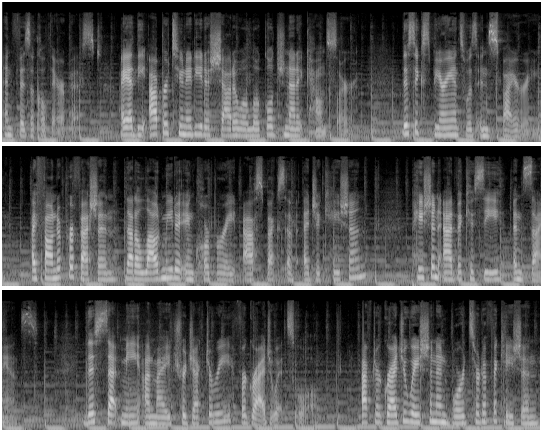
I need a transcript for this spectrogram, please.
and physical therapist. I had the opportunity to shadow a local genetic counselor. This experience was inspiring. I found a profession that allowed me to incorporate aspects of education, patient advocacy, and science. This set me on my trajectory for graduate school. After graduation and board certification,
